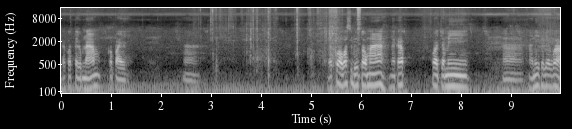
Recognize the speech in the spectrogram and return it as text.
แล้วก็เติมน้ำเข้าไปอ่า แล้วก็วัสดุต่อมานะครับ ก็จะมีอันนี้ก็เรียกว่า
